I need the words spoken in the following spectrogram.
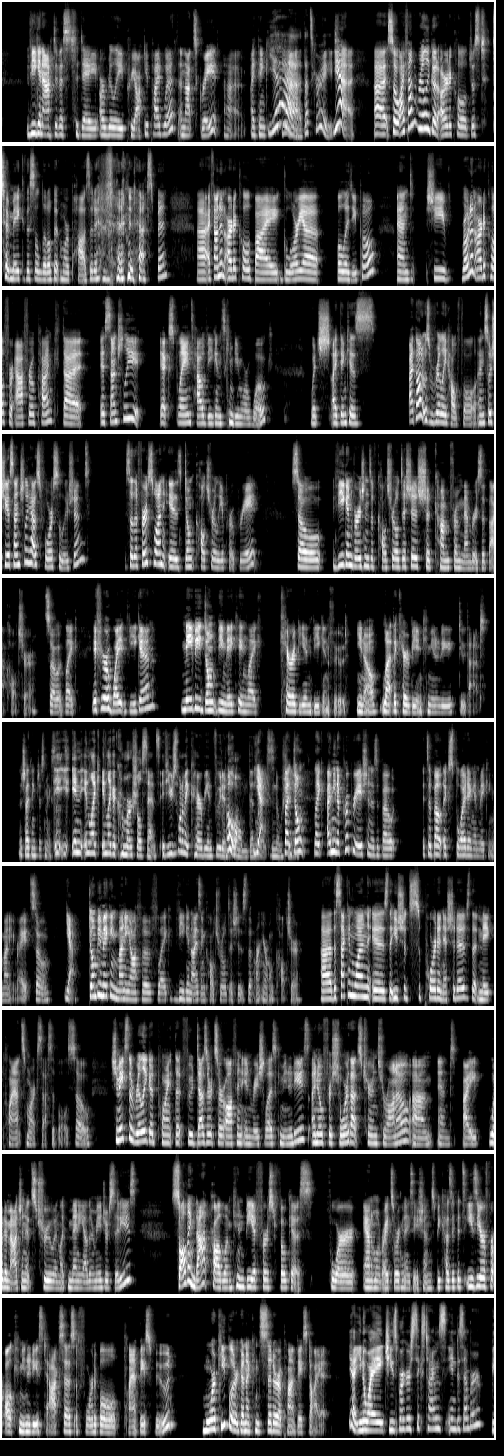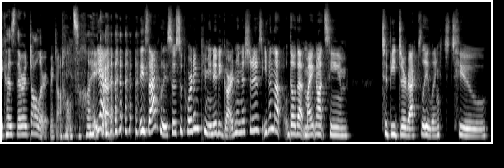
vegan activists today are really preoccupied with and that's great. Uh, i think yeah, yeah. that's great. Yeah. Uh, so I found a really good article just to make this a little bit more positive than it has been. Uh, I found an article by Gloria Oladipo, and she wrote an article for Afropunk that essentially explains how vegans can be more woke, which I think is, I thought it was really helpful. And so she essentially has four solutions. So the first one is don't culturally appropriate. So vegan versions of cultural dishes should come from members of that culture. So, like, if you're a white vegan, maybe don't be making like Caribbean vegan food. You know, let the Caribbean community do that, which I think just makes sense. In in like in like a commercial sense, if you just want to make Caribbean food at oh, home, then yes, like, no. But shame. don't like. I mean, appropriation is about it's about exploiting and making money, right? So yeah, don't be making money off of like veganizing cultural dishes that aren't your own culture. Uh, the second one is that you should support initiatives that make plants more accessible. So she makes the really good point that food deserts are often in racialized communities. I know for sure that's true in Toronto, um, and I would imagine it's true in like many other major cities. Solving that problem can be a first focus for animal rights organizations because if it's easier for all communities to access affordable plant based food, more people are going to consider a plant based diet. Yeah, you know why I ate cheeseburgers six times in December? Because they're a dollar at McDonald's. like, yeah, exactly. So supporting community garden initiatives, even that though that might not seem to be directly linked to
